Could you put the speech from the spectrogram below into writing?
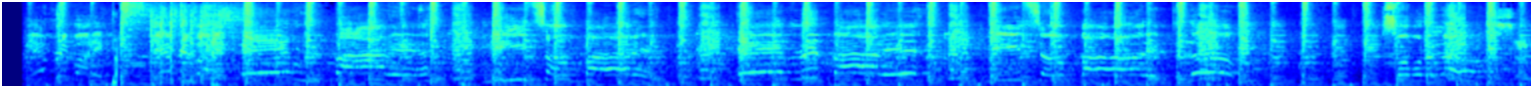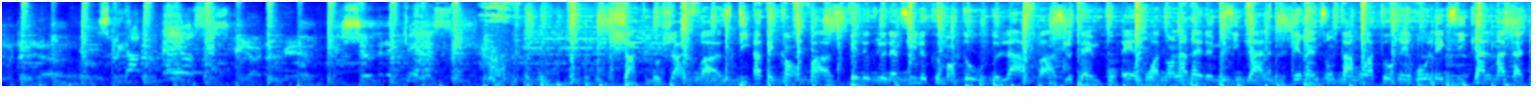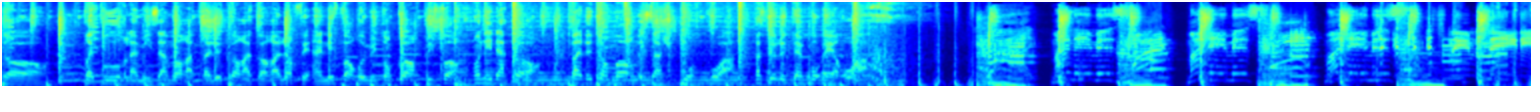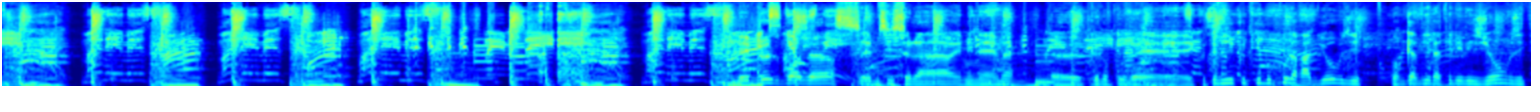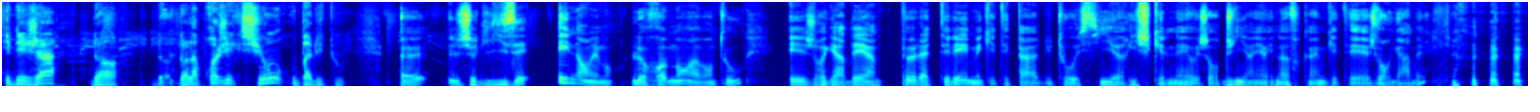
Chaque phrase, dit avec emphase. Fait de Claude MC le commando de la phrase. Le tempo est roi dans l'arène musicale. Les reines sont à moi, torero, lexical, matador. Prêt pour la mise à mort après le corps à corps, alors fais un effort, remue ton corps plus fort. On est d'accord, pas de temps mort, mais sache pourquoi. Parce que le tempo est roi. Blues Brothers, MC Solar, Eminem, euh, que l'on pouvait écouter. Vous écoutiez beaucoup la radio, vous, vous regardiez la télévision, vous étiez déjà dans, dans, la projection ou pas du tout? Euh, Je lisais énormément, le roman avant tout, et je regardais un peu la télé, mais qui n'était pas du tout aussi euh, riche qu'elle n'est aujourd'hui. Hein. Il y avait une offre quand même qui était. Je vous regardais.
